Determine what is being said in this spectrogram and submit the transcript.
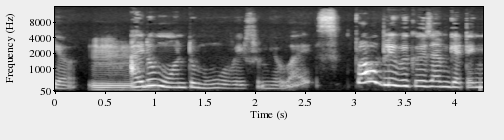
here Mm. I don't want to move away from here. Why? Probably because I'm getting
